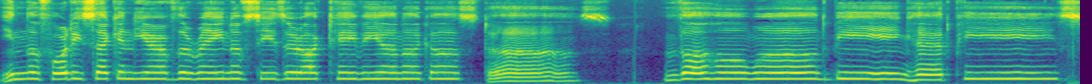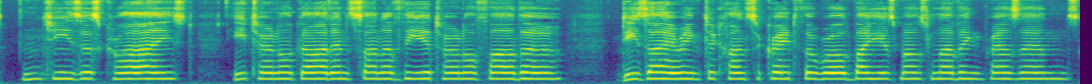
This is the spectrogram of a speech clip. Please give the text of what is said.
In the forty second year of the reign of Caesar Octavian Augustus, the whole world being at peace, Jesus Christ, eternal God and Son of the eternal Father, desiring to consecrate the world by his most loving presence,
